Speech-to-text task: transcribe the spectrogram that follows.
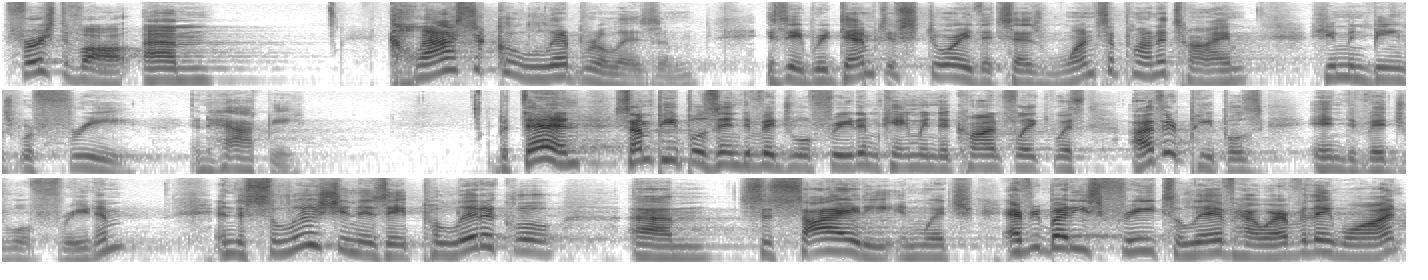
First of all, um, classical liberalism is a redemptive story that says once upon a time, human beings were free and happy. But then, some people's individual freedom came into conflict with other people's individual freedom. And the solution is a political um, society in which everybody's free to live however they want,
